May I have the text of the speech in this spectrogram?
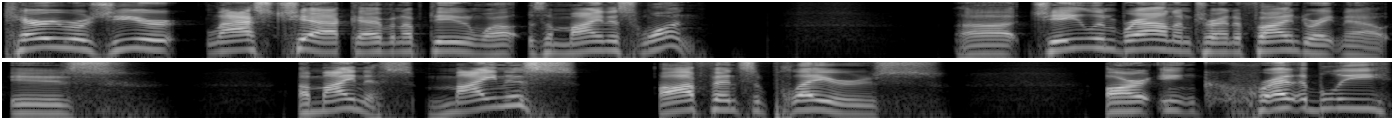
Terry Rozier, last check, I haven't updated in a while, is a minus one. Uh, Jaylen Brown, I'm trying to find right now, is a minus. Minus offensive players are incredibly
